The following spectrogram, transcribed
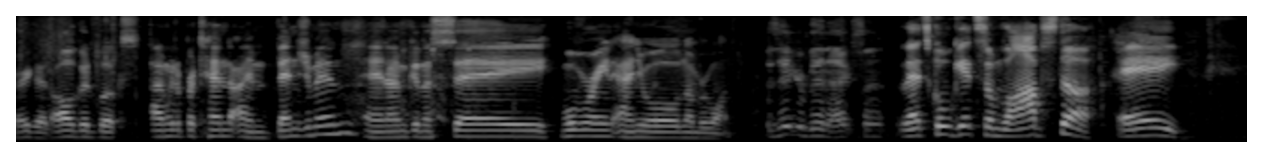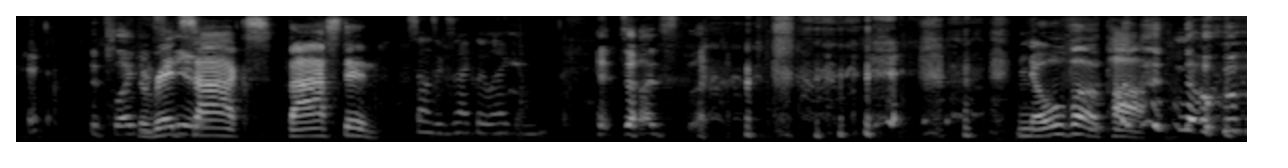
Very good. All good books. I'm going to pretend I'm Benjamin and I'm going to say Wolverine Annual number one. Is that your Ben accent? Let's go get some lobster. Hey, It's like the he's Red here. Sox. Boston. sounds exactly like him It does. Nova Pop. no.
